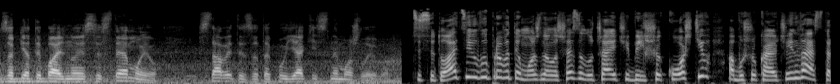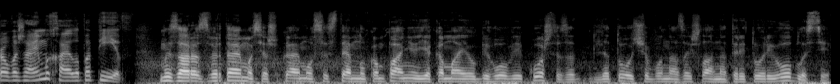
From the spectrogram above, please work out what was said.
за п'ятибальною системою. Ставити за таку якість неможливо. Цю ситуацію виправити можна лише залучаючи більше коштів або шукаючи інвестора, вважає Михайло Папієв. Ми зараз звертаємося, шукаємо системну компанію, яка має обігові кошти для того, щоб вона зайшла на територію області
